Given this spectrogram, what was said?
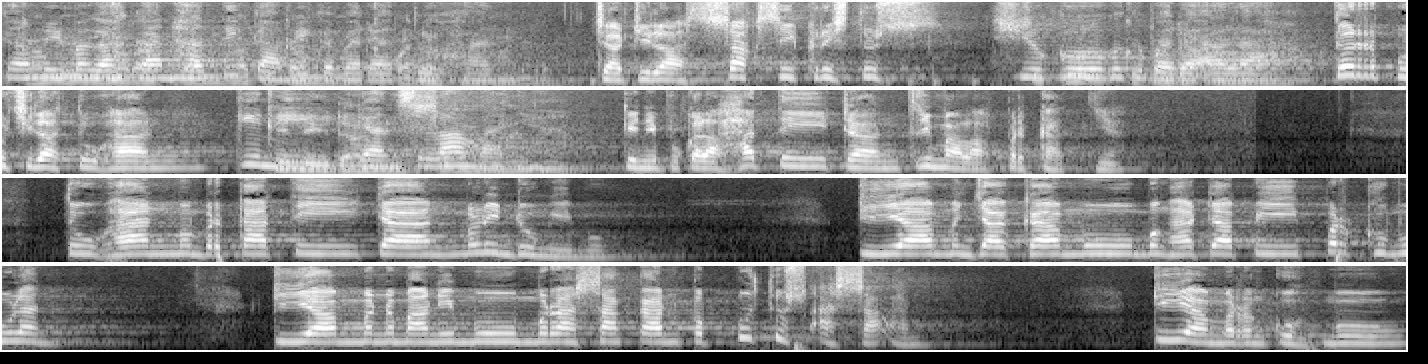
Kami mengarahkan hati kami kepada Tuhan. Jadilah saksi Kristus. Syukur kepada Allah. Terpujilah Tuhan. Kini dan selamanya. Kini bukalah hati dan terimalah berkatnya. Tuhan memberkati dan melindungimu. Dia menjagamu menghadapi pergumulan. Dia menemanimu merasakan keputusasaan. Dia merengkuhmu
